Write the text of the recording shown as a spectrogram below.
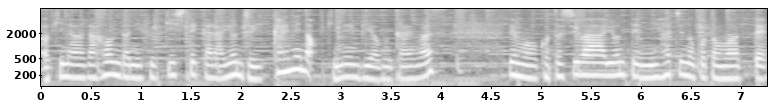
沖縄が本土に復帰してから41回目の記念日を迎えます。でも今年は4.28のこともあって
